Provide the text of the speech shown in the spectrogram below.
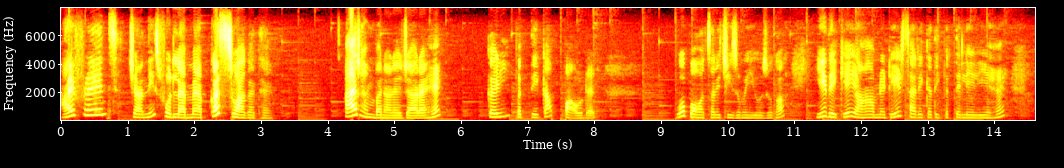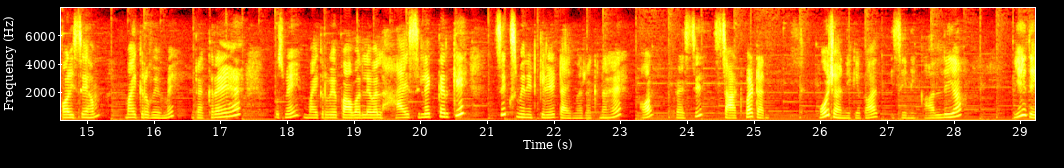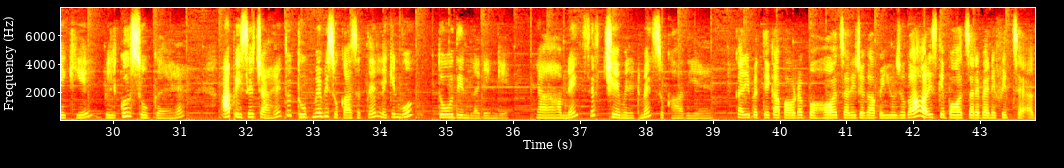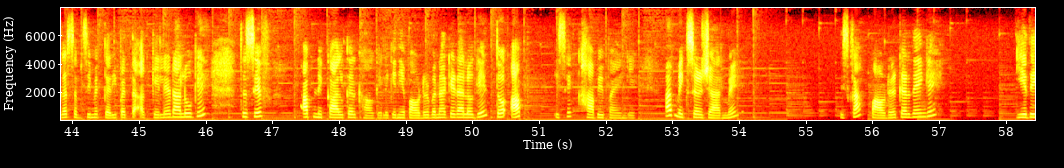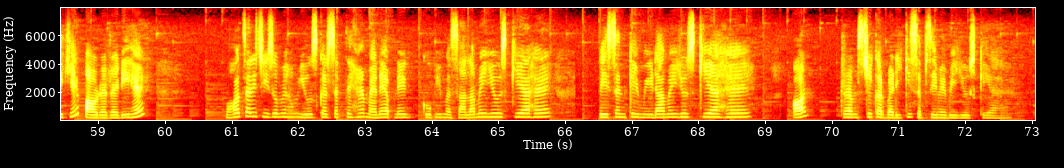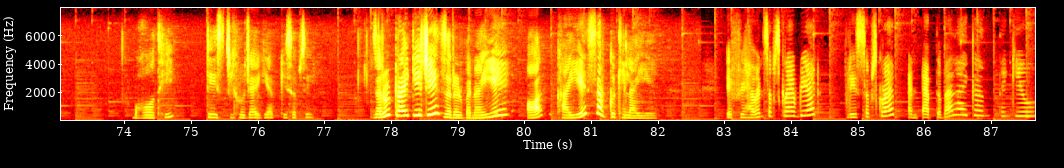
Hi friends Chandni's food lab में आपका स्वागत है। आज हम बनाने जा रहे हैं कड़ी पत्ते का पाउडर वो बहुत सारी चीज़ों में यूज़ होगा। ये देखिए, यहाँ हमने ढेर सारे कड़ी पत्ते ले लिए हैं और इसे हम माइक्रोवेव में रख रहे हैं। उसमें microwave power level high select करके सिक्स मिनट के लिए टाइमर रखना है और प्रेस से स्टार्ट बटन हो जाने के बाद इसे निकाल लिया। ये देखिए बिल्कुल सूख गए हैं। आप इसे चाहें तो धूप में भी सुखा सकते हैं, लेकिन वो दो दिन लगेंगे। यहाँ हमने सिर्फ़ छः मिनट में सुखा दिए हैं। करी पत्ते का पाउडर बहुत सारी जगह पे यूज़ होगा और इसके बहुत सारे बेनिफिट्स हैं। अगर सब्ज़ी में करी पत्ता अकेले डालोगे तो सिर्फ़ आप निकाल कर खाओगे, लेकिन ये पाउडर बना के डालोगे तो आप इसे खा भी पाएँगे। अब मिक्सर जार में इसका पाउडर कर देंगे। ये देखिए पाउडर रेडी है। बहुत सारी चीज़ों में हम यूज़ कर सकते हैं। मैंने अपने गोभी मसाला में यूज़ किया है, बेसन के मीडा में यूज़ किया है, और ड्रमस्टिक और बड़ी की सब्ज़ी में भी यूज़ किया है। बहुत ही टेस्टी हो जाएगी आपकी सब्ज़ी। ज़रूर ट्राई कीजिए, ज़रूर बनाइए और खाइए, सबको खिलाइए। If you haven't subscribe yet please subscribe and tap the bell icon thank you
